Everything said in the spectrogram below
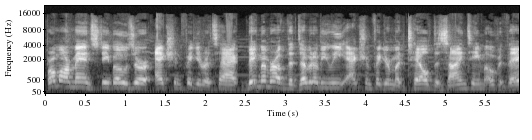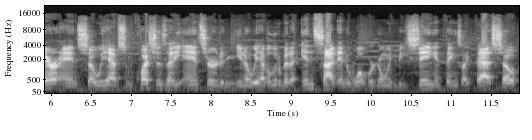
from our man Steve Ozer, Action Figure Attack. Big member of the WWE Action Figure Mattel design team over there. And so we have some questions that he answered. And, you know, we have a little bit of insight into what we're going to be seeing and things like that. So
